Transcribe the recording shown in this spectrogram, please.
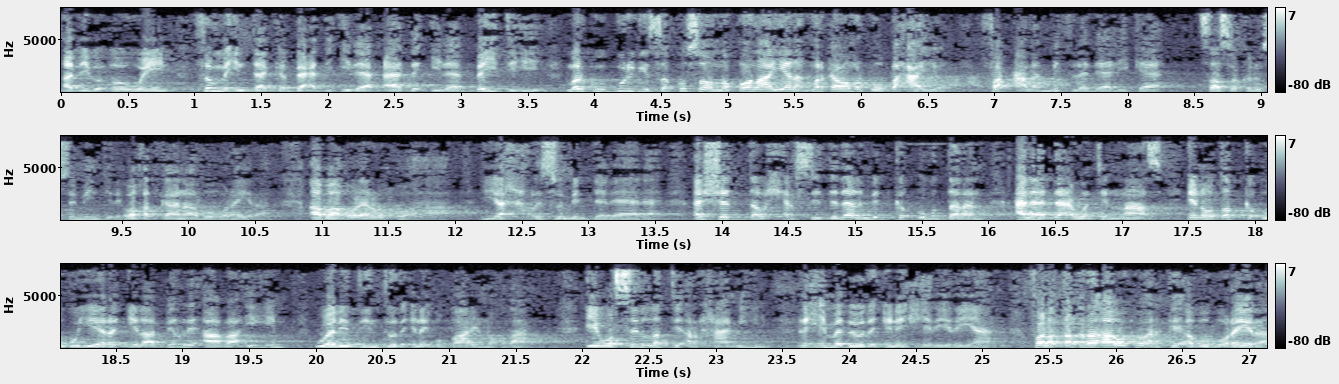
adiga oo weyn. Uma intaa ka bacdi idaa caada ilaa beytihi markuu gurigiisa ku soo noqonaayana markaa markuu baxayo facala mila dalika saasoo kale u samayn jiray. Waqad kaana abu hurayra. Abaa hurayra wuxuu ahaa yaxrisu mid dadaala ashadd alxirsi dadaal midka ugu daran calaa dacwati الnaas inuu dadka ugu yeero ilaa biri aabaa'ihim waalidiintooda inay u baari noqdaan iyo wasilati arxaamihim riximadooda inay xiriiriyaan. Falaqad ra'aa wuxuu arkay abu hurayra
